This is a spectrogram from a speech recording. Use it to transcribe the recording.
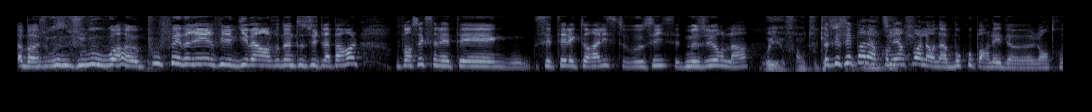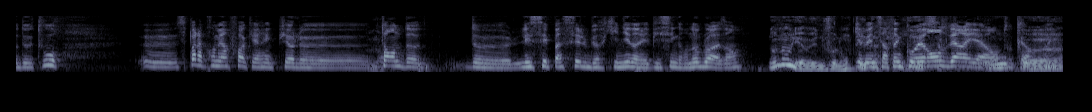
Ah bah, je, vous, vois euh, pouffer de rire, Philippe Guibert. Je vous donne tout de suite la parole. Vous pensez que ça c'était électoraliste, vous aussi, cette mesure-là? Oui, enfin, en tout cas. Parce que c'est pas la première fois. Là, on a beaucoup parlé de l'entre-deux tours. Euh, c'est pas la première fois qu'Éric Piolle euh, tente de, laisser passer le burkini dans les piscines grenobloises. Hein. Non, non, il y avait une volonté. Il y avait une certaine cohérence derrière, en tout cas. Euh,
